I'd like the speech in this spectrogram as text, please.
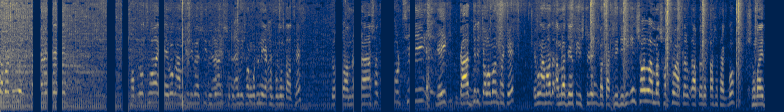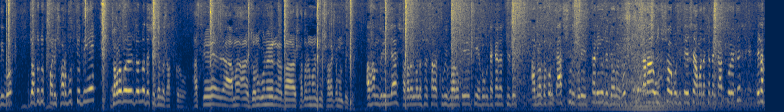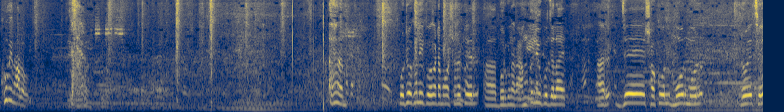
পাশাপাশি স্বপ্ন ছোঁয়া এবং আমতলিবাসী দুজন স্বেচ্ছাসেবী সংগঠনই এখন পর্যন্ত আছে। তো আমরা আশা করছি এই কাজ যদি চলমান থাকে এবং আমাদের আমরা যেহেতু স্টুডেন্ট বা চাকরিজীবী ইনশাল্লাহ আমরা সবসময় আপনার আপনাদের পাশে থাকব, সময় দিব। যতটুকু পারি সর্বোচ্চ দিয়ে জনগণের জন্য দেশের জন্য কাজ করব। আজকে আমার জনগণের বা সাধারণ মানুষের সারা কেমন পেয়েছে? আলহামদুলিল্লাহ সাধারণ মানুষের সারা খুবই ভালো পেয়েছি এবং দেখা যাচ্ছে যে আমরা যখন কাজ শুরু করি স্থানীয় যে জনগণ তারা উৎসাহ বসিতে এসে আমাদের সাথে কাজ করেছে। এটা খুবই ভালো। পটুয়াখালী কুয়াকাটা মহাসড়কের বরগুনার আমতলী উপজেলায় আর যে সকল মোর মোড় রয়েছে।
